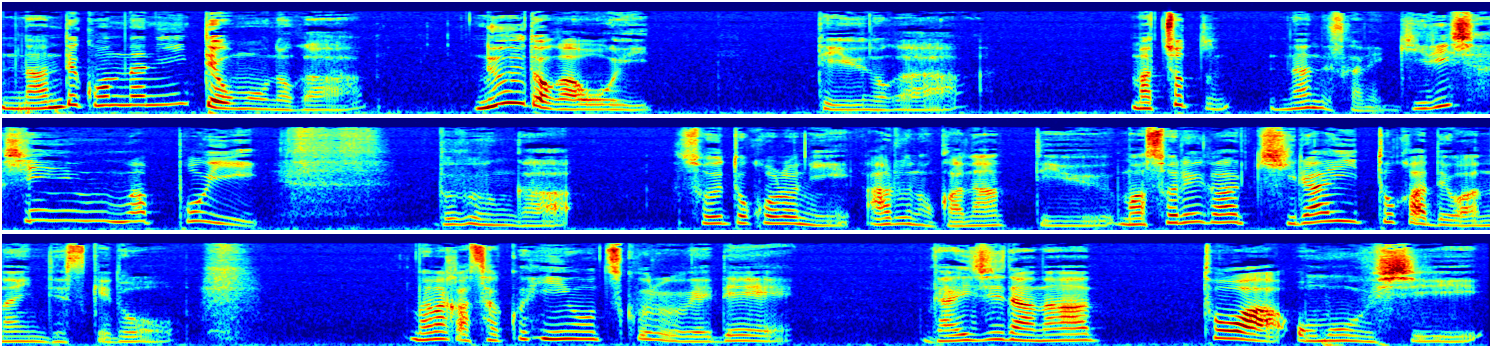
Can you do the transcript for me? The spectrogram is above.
なんでこんなにって思うのがヌードが多いっていうのがまあちょっと何ですかねギリシャ神話っぽい部分がそういうところにあるのかなっていうまあそれが嫌いとかではないんですけどまあなんか作品を作る上で大事だなとは思うし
